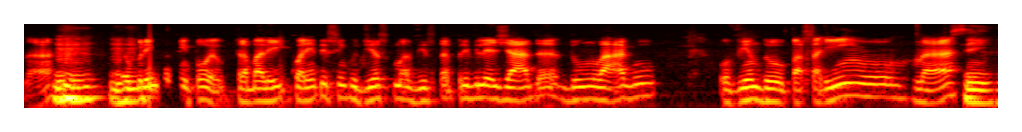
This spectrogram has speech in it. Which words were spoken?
Né? Uhum, uhum. Eu brinco assim, pô, eu trabalhei 45 dias com uma vista privilegiada de um lago ouvindo passarinho, né? Sim.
